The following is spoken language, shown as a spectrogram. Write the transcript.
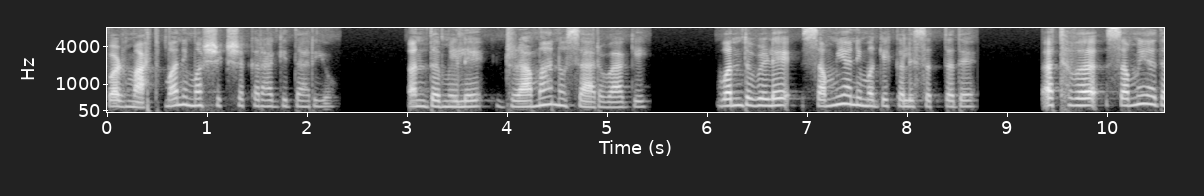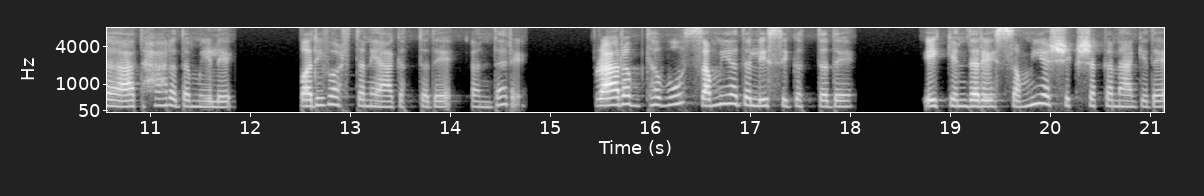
ಪರಮಾತ್ಮ ನಿಮ್ಮ ಶಿಕ್ಷಕರಾಗಿದ್ದಾರೆಯೋ? ಅಂದ ಮೇಲೆ ಡ್ರಾಮಾನುಸಾರವಾಗಿ, ಒಂದು ವೇಳೆ ಸಮಯ ನಿಮಗೆ ಕಲಿಸುತ್ತದೆ ಅಥವಾ ಸಮಯದ ಆಧಾರದ ಮೇಲೆ ಪರಿವರ್ತನೆ ಆಗುತ್ತದೆ ಅಂದರೆ ಪ್ರಾರಬ್ಧವು ಸಮಯದಲ್ಲಿ ಸಿಗುತ್ತದೆ, ಏಕೆಂದರೆ ಸಮಯ ಶಿಕ್ಷಕನಾಗಿದೆ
